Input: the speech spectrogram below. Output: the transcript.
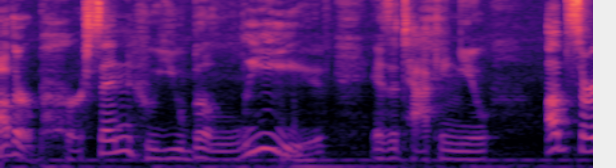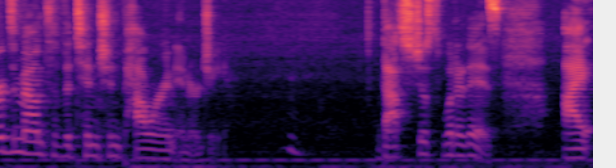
other person who you believe is attacking you absurd amounts of attention, power, and energy. That's just what it is. I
